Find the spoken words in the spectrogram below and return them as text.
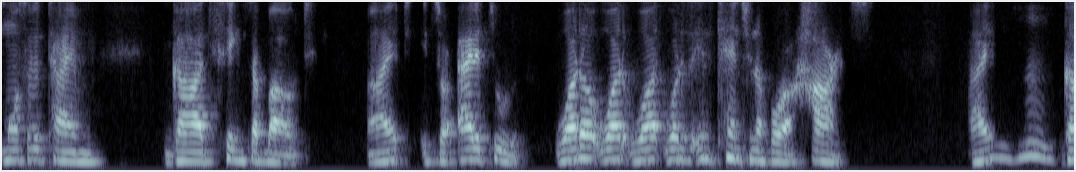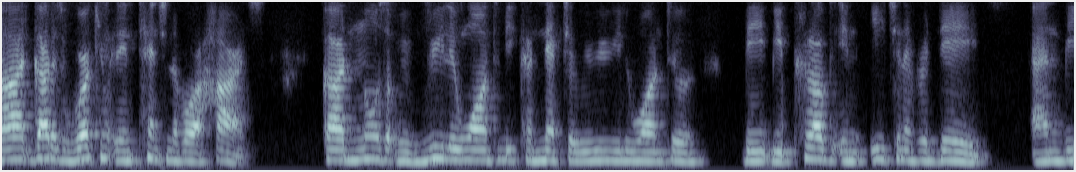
most of the time God thinks about, right? It's our attitude. What what what what is the intention of our hearts, right? Mhm. God, God is working with the intention of our hearts. God knows that we really want to be connected. We really want to be, be plugged in each and every day and be,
